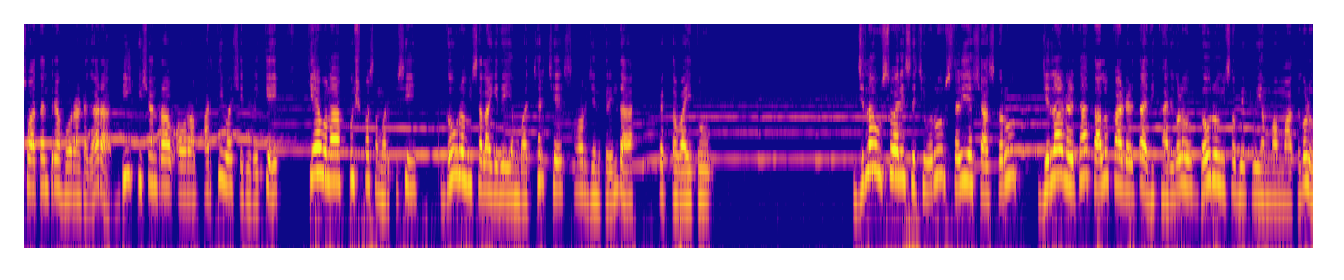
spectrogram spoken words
ಸ್ವಾತಂತ್ರ್ಯ ಹೋರಾಟಗಾರ ಬಿ. ಕಿಶನ್ ರಾವ್ ಅವರ ಪಾರ್ಥಿವ ಶರೀರಕ್ಕೆ ಕೇವಲ ಪುಷ್ಪ ಸಮರ್ಪಿಸಿ ಗೌರವಿಸಲಾಗಿದೆ ಎಂಬ ಚರ್ಚೆ ಸಾರ್ವಜನಿಕರಿಂದ ವ್ಯಕ್ತವಾಯಿತು. ಜಿಲ್ಲಾ ಉಸ್ತುವಾರಿ ಸಚಿವರು, ಸ್ಥಳೀಯ ಶಾಸಕರು, ಜಿಲ್ಲಾಡಳಿತ, ತಾಲೂಕಾಡಳಿತ ಅಧಿಕಾರಿಗಳು ಗೌರವಿಸಬೇಕು ಎಂಬ ಮಾತುಗಳು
